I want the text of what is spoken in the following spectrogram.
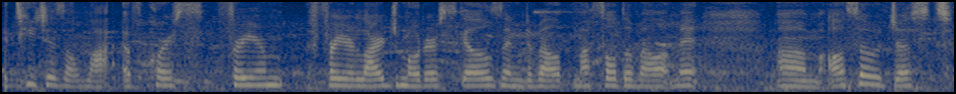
It teaches a lot, of course, for your for your large motor skills and develop muscle development. Um, also, just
